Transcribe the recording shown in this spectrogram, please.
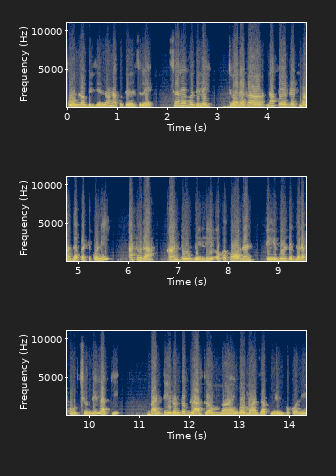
ఫోన్లో బిజీనో నాకు తెలుసులే. సరే వదిలే త్వరగా నా ఫేవరెట్ మాజా పట్టుకొని అటురా అంటూ వెళ్ళి ఒక కార్నర్ టేబుల్ దగ్గర కూర్చుంది లక్కీ. బంటి రెండు గ్లాసులో మ్యాంగో మాజా నింపుకొని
